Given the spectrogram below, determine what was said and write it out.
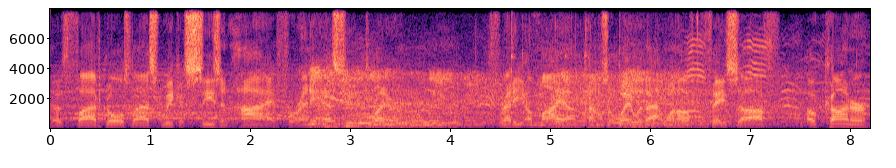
Those five goals last week, a season high for any SU player. Freddie Amaya comes away with that one off the face-off. O'Connor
